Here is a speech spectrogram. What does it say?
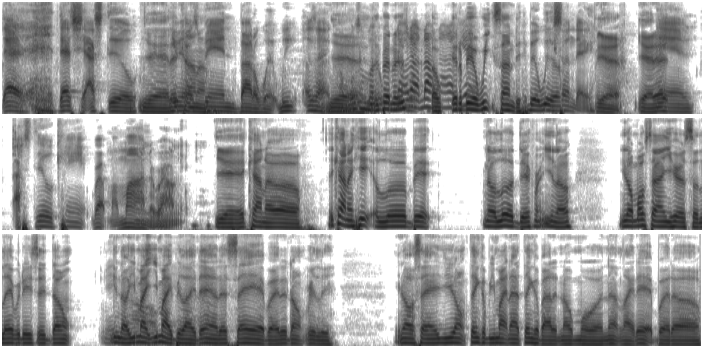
that that shit, I still Yeah, that even though it's kinda- been about a what week? I was like, Yeah, was it- It's been- no, it's- no, no, oh, no, it'll be a week Sunday. It'll be a week Sunday, Yeah, yeah, that, and I still can't wrap my mind around it. yeah. It kind of, uh, it kind of hit a little bit, you know, a little different. You know, you know, most time you hear celebrities that don't, you know, you might, you might be like, oh, damn, that's sad, but it don't really, you know, what I'm saying you don't think of, you might not think about it no more, or nothing like that. But uh,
